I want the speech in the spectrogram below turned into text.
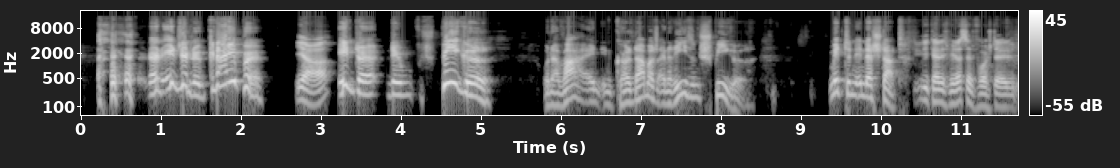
das ist eine Kneipe Ja. hinter dem Spiegel. Und da war ein, in Köln damals ein Riesenspiegel. Mitten in der Stadt. Wie kann ich mir das denn vorstellen?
